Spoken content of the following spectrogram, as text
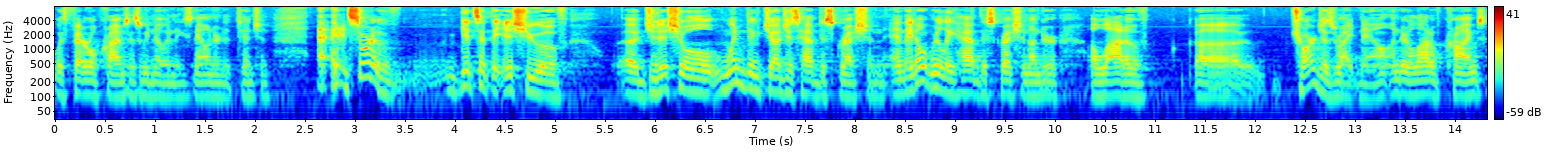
with federal crimes, as we know, and he's now under detention. It sort of gets at the issue of uh, judicial when do judges have discretion? And they don't really have discretion under a lot of uh, charges right now, under a lot of crimes.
